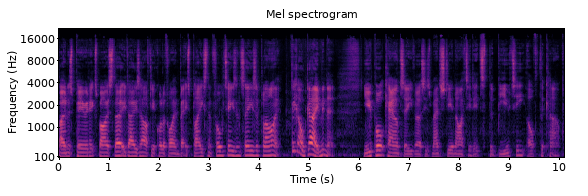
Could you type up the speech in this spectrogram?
Bonus period expires 30 days after your qualifying bet is placed and full T's and C's apply. Big old game, isn't it? Newport County versus Manchester United. It's the beauty of the cup.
